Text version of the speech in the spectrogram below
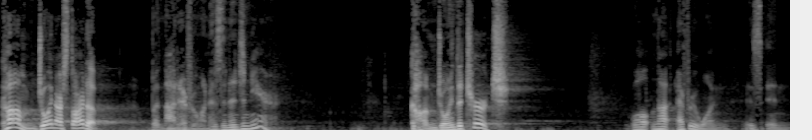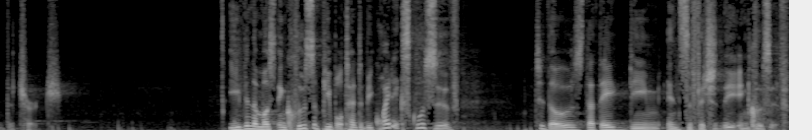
Come, join our startup but not everyone is an engineer. Come join the church. Well, not everyone is in the church. Even the most inclusive people tend to be quite exclusive to those that they deem insufficiently inclusive.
